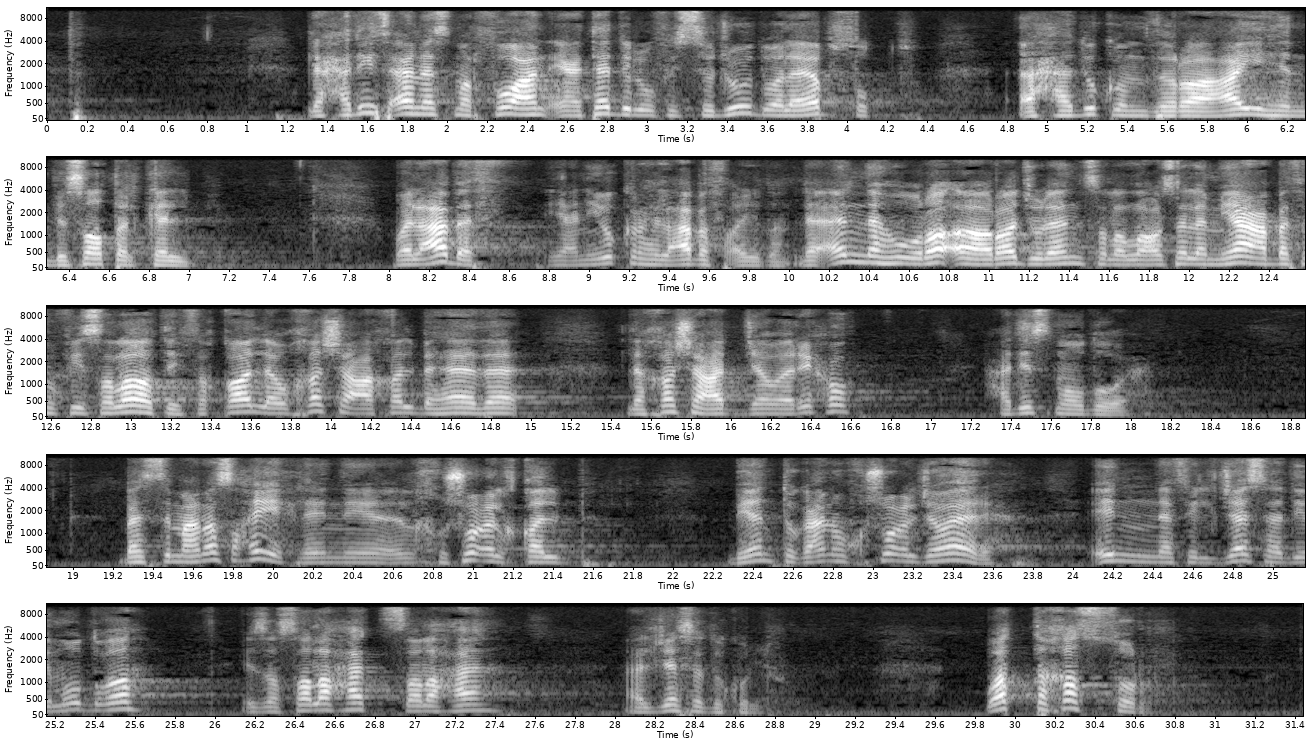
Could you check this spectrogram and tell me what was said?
لحديث أنس مرفوعا اعتدلوا في السجود ولا يبسط أحدكم ذراعيه بساط الكلب. والعبث يعني يكره العبث أيضا. لأنه رأى رجلا صلى الله عليه وسلم يعبث في صلاته فقال لو خشع قلب هذا لخشعت جوارحه. حديث موضوع. بس معناه صحيح لأن الخشوع القلب بينتج عنه خشوع الجوارح. إن في الجسد مضغة إذا صلحت صلح الجسد كله. والتخصر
